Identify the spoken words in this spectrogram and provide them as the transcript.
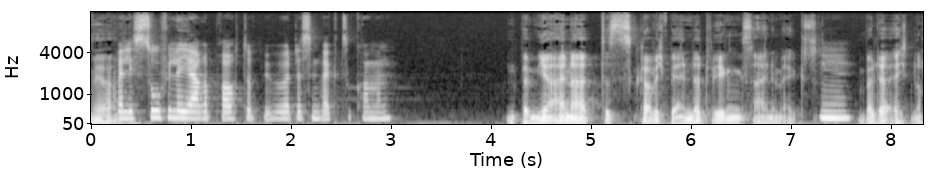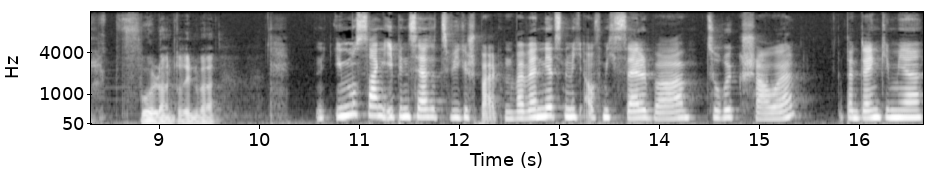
Ja. Weil ich so viele Jahre braucht habe, über das hinwegzukommen. Und bei mir einer hat das, glaube ich, beendet wegen seinem Ex. Mhm. Weil der echt noch full on drin war. Ich muss sagen, ich bin sehr, sehr zwiegespalten, weil wenn ich jetzt nämlich auf mich selber zurückschaue, dann denke ich mir,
